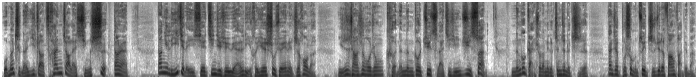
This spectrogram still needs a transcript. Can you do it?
我们只能依照参照来行事。当然，当你理解了一些经济学原理和一些数学原理之后呢，你日常生活中可能能够据此来进行预算，能够感受到那个真正的值。但这不是我们最直觉的方法，对吧？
